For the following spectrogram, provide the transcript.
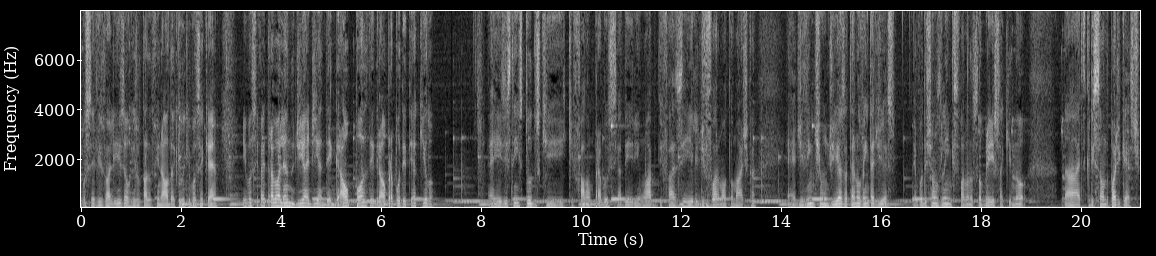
você visualiza o resultado final daquilo que você quer e você vai trabalhando dia a dia, degrau pós degrau, para poder ter aquilo. É, existem estudos que, que falam para você aderir um hábito e fazer ele de forma automática é, de 21 dias até 90 dias. Eu vou deixar uns links falando sobre isso aqui no, na descrição do podcast.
